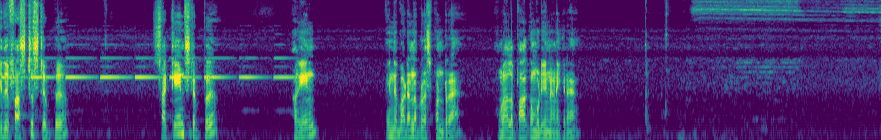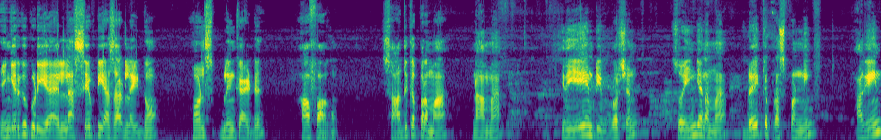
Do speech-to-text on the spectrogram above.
இது first step second step again இந்த பட்டனை ப்ரெஸ் பண்ணுறேன் உங்களால் பார்க்க முடியும்னு நினைக்கிறேன். இங்கே இருக்கக்கூடிய எல்லா சேஃப்டி அசார்ட் லைட்டும் ஒன்ஸ் பிளிங்க் ஆகிட்டு ஆஃப் ஆகும். ஸோ அதுக்கப்புறமா நாம் இது ஏஎம்டி வெர்ஷன் ஸோ இங்கே நம்ம பிரேக்கை ப்ரெஸ் பண்ணி அகெயின்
